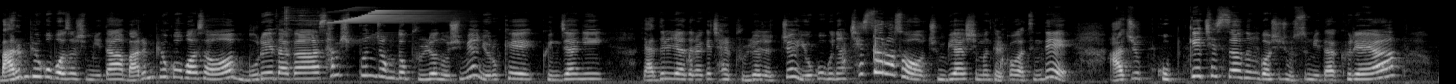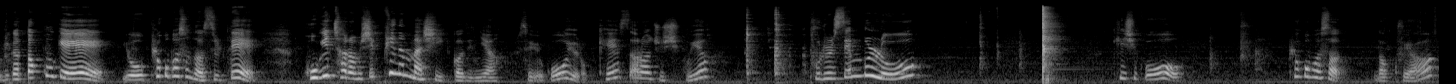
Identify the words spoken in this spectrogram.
마른 표고버섯입니다. 마른 표고버섯 물에다가 30분 정도 불려 놓으시면 이렇게 굉장히 야들야들하게 잘 불려졌죠? 요거 그냥 채 썰어서 준비하시면 될 것 같은데 아주 곱게 채 써는 것이 좋습니다. 그래야 우리가 떡국에 요 표고버섯 넣었을 때 고기처럼 씹히는 맛이 있거든요. 그래서 요거 이렇게 썰어 주시고요. 불을 센 불로 켜시고 표고버섯 넣고요.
